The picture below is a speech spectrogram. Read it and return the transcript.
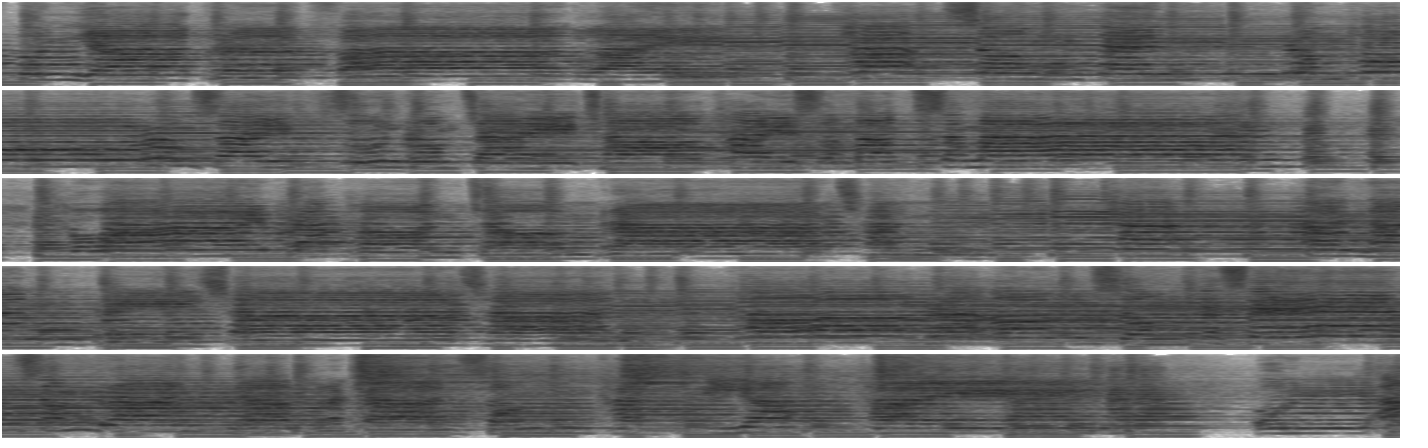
บุญญาเกริกฟ้าไกลพระทรงเป็นร่มโพร่มใส ศูนย์รวมใจชาวไทยสมัครสมานถวายพระพรจอมราชันาระการสมทัตยะไทย อุ่นไอ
